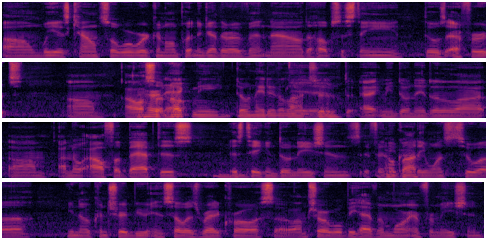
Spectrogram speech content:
Um, we as council, we're working on putting together an event now to help sustain those efforts. Um, I I also heard know Acme donated a lot yeah, too. Acme donated a lot. Um, I know Alpha Baptist is taking donations. If anybody wants to, uh, you know, contribute, and so is Red Cross. So I'm sure we'll be having more information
